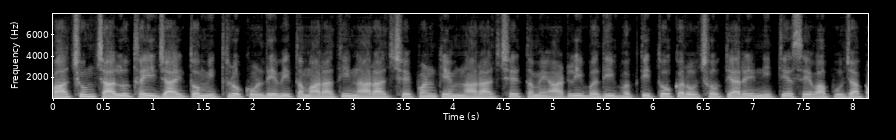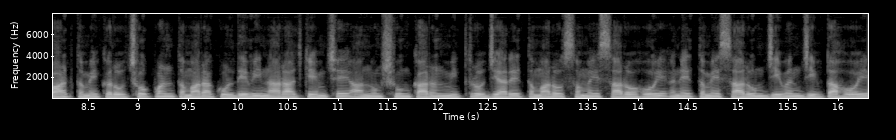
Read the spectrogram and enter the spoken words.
પાછું ચાલુ થઈ જાય તો મિત્રો કુળદેવી તમારાથી નારાજ છે, પણ કેમ નારાજ છે? તમે આટલી બધી ભક્તિ તો કરો છો, ત્યારે નિત્ય સેવા પૂજાપાઠ તમે કરો છો, પણ તમારા કુળદેવી નારાજ કેમ છે? આનું શું કારણ મિત્રો? જ્યારે તમારો સમય સારો હોય અને તમે સારું જીવન જીવતા હોય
